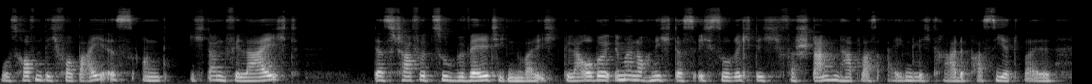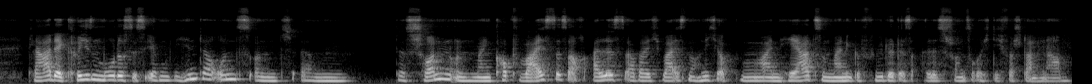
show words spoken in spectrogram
wo es hoffentlich vorbei ist und ich dann vielleicht das schaffe zu bewältigen, weil ich glaube immer noch nicht, dass ich so richtig verstanden habe, was eigentlich gerade passiert, weil klar, der Krisenmodus ist irgendwie hinter uns und ähm, das schon und mein Kopf weiß das auch alles, aber ich weiß noch nicht, ob mein Herz und meine Gefühle das alles schon so richtig verstanden haben.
